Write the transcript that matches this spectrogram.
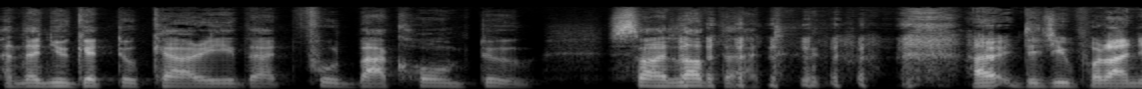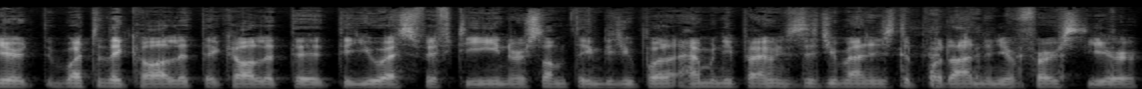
And then you get to carry that food back home too so I love that. how did you put on your what do they call it? They call it the, the US fifteen or something. Did you put how many pounds did you manage to put on in your first year?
